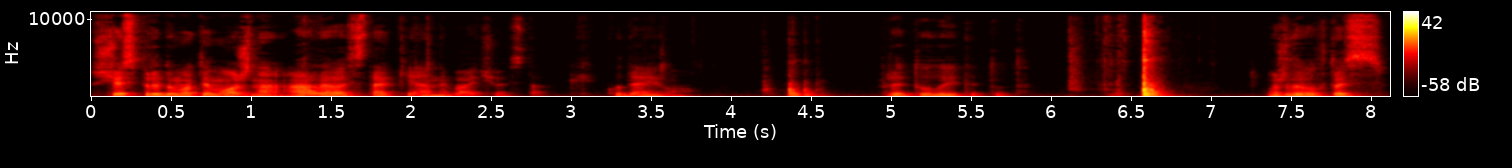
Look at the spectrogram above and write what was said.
щось придумати можна, але ось так я не бачу ось так, куди його притулити тут. Можливо, хтось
